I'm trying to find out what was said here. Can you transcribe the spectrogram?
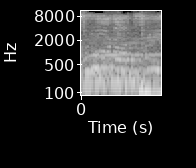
That's what I think.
